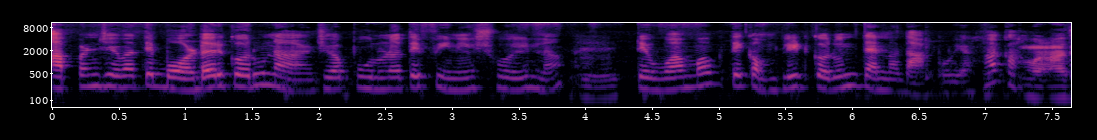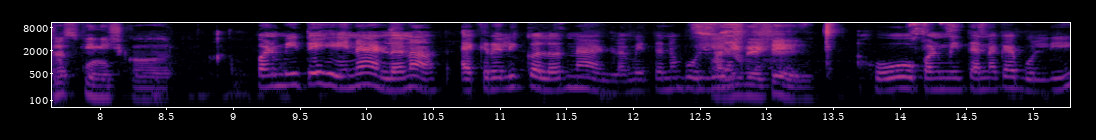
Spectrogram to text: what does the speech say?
आपण जेव्हा ते बॉर्डर करू ना जेव्हा पूर्ण ते फिनिश होईल ना. तेव्हा मग ते कंप्लीट करून त्यांना दाखवूया हा का? मग आजच फिनिश कर. पण मी ते हे नाही आणलं ना अॅक्रेलिक कलर नाही आणला मी त्यांना बोलली भेटेल. हो पण मी त्यांना काय बोलली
